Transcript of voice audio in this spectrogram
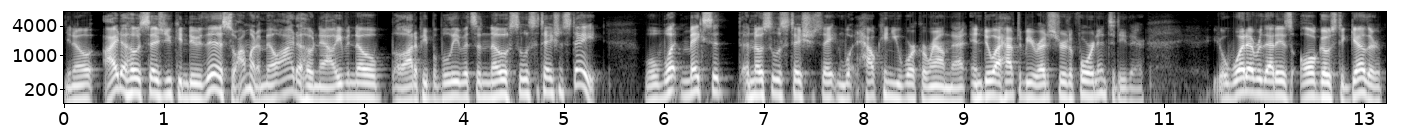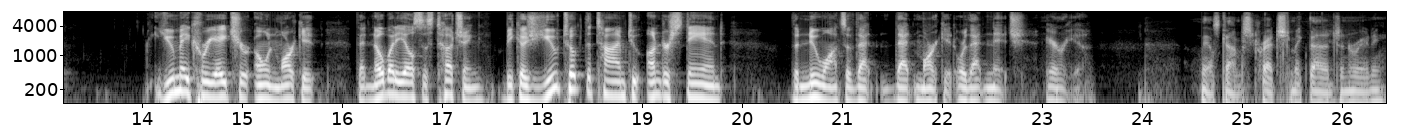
you know, Idaho says you can do this, so I'm going to mail Idaho now, even though a lot of people believe it's a no solicitation state. Well, what makes it a no solicitation state, and what how can you work around that? And do I have to be registered a foreign entity there? You know, whatever that is, all goes together. You may create your own market that nobody else is touching because you took the time to understand the nuance of that that market or that niche area. I think was kind of a stretch to make that a generating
